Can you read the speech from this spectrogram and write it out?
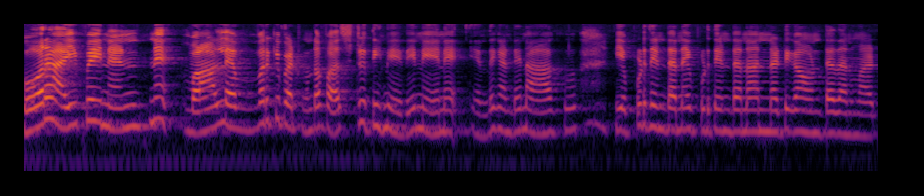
కూర అయిపోయిన వెంటనే వాళ్ళు ఎవ్వరికి పెట్టకుండా ఫస్ట్ తినేది నేనే. ఎందుకంటే నాకు ఎప్పుడు తింటానా ఎప్పుడు తింటానా అన్నట్టుగా ఉంటుంది అనమాట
